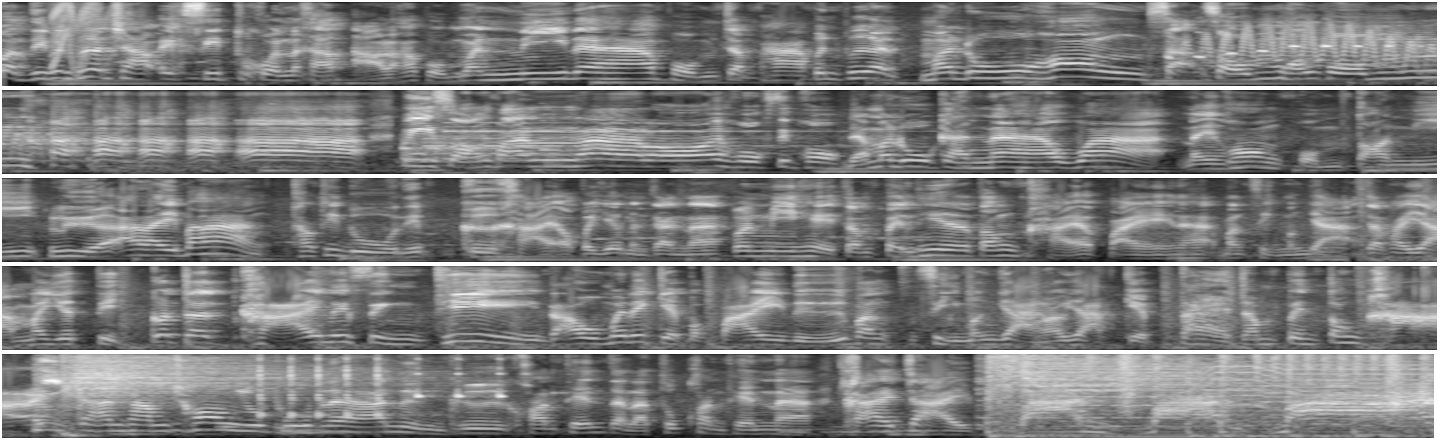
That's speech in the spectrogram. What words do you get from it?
วัสดีเพื่อนๆชาว e x i t ทุกคนนะครับ เอาละครับผมวันนี้นะฮะผมจะพาเพื่อนๆ มาดูห้องสะสมของผม ปี 2566 เดี๋ยวมาดูกันนะฮะว่าในห้องผมตอนนี้เหลืออะไรบ้าง เท่าที่ดูนี่คือขายออกไปเยอะเหมือนกันนะ มันมีเหตุจำเป็นที่จะต้องขายออกไปนะฮะบางสิ่งบางอย่าง จะพยายามไม่ยึดติด ก็จะขายในสิ่งที่เราไม่ได้เก็บออกไป หรือบางสิ่งบางอย่างเราอยากเก็บแต่จำเป็นต้องขายการทำช่อง YouTube นะฮะหนึ่งคือคอนเทนต์แต่ละทุกคอนเทนต์นะค่าใช้จ่ายบานบานบา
